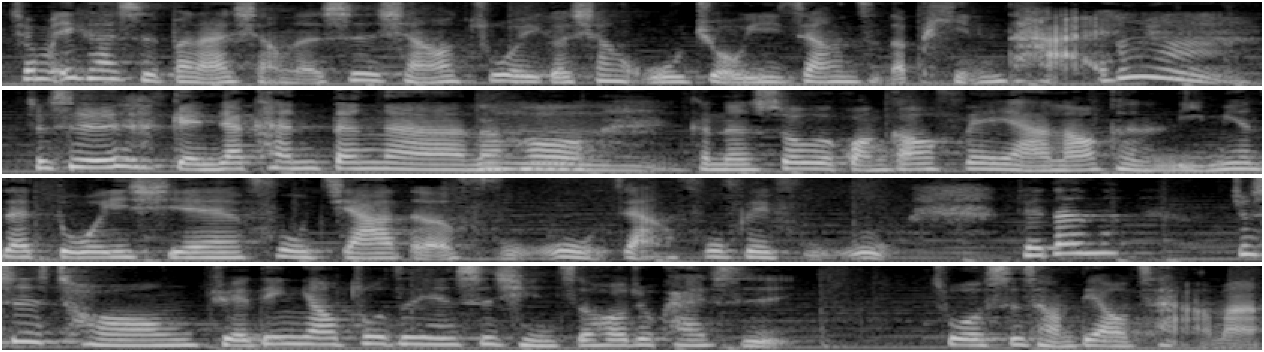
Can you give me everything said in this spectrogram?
其实我们一开始本来想的是想要做一个像五九一这样子的平台，嗯，就是给人家刊登啊，然后可能收个广告费啊，然后可能里面再多一些附加的。服务这样付费服务，对，但就是从决定要做这件事情之后，就开始做市场调查嘛，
